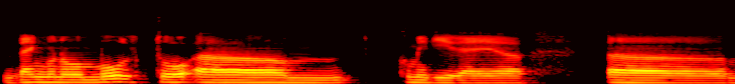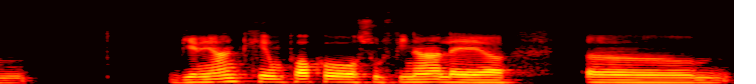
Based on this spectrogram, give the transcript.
vengono molto, uh, come dire, uh, viene anche un poco sul finale, uh,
